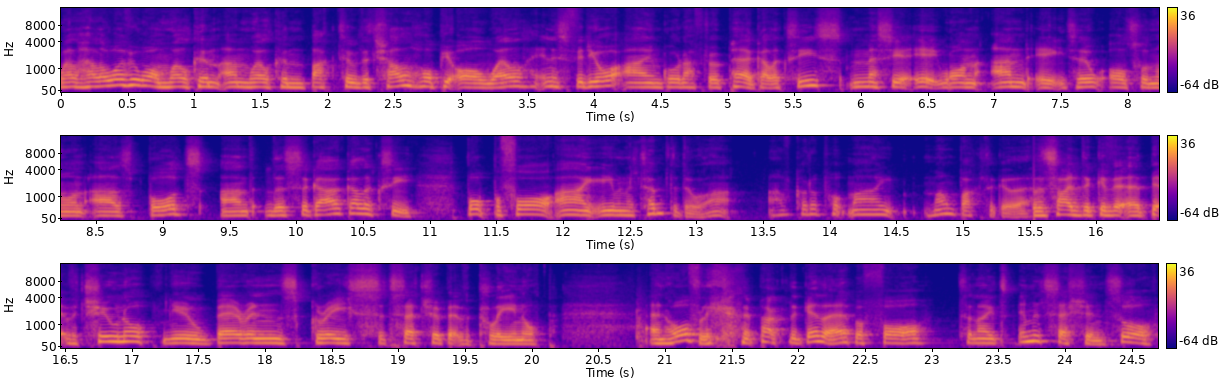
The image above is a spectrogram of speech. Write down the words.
Well, hello everyone, welcome and welcome back to the channel. Hope you're all well. In this video, I'm going after a pair of Galaxies, Messier 81 and 82, also known as Bode's, and the Cigar Galaxy. But before I even attempt to do that, I've got to put my mount back together. I decided to give it a bit of a tune-up, new bearings, grease, etc, a bit of a clean-up, and hopefully get it back together before tonight's image session. So,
